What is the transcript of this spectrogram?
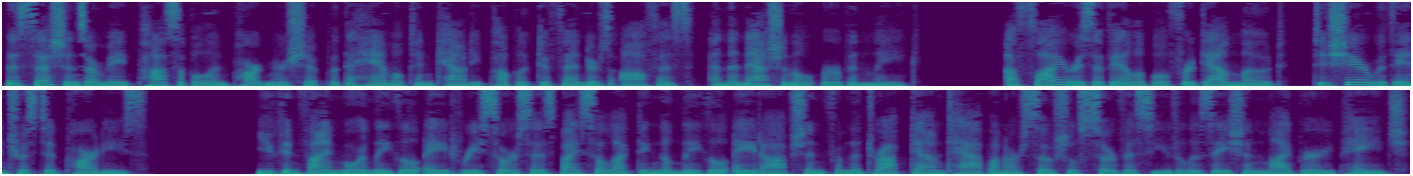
The sessions are made possible in partnership with the Hamilton County Public Defender's Office and the National Urban League. A flyer is available for download to share with interested parties. You can find more legal aid resources by selecting the legal aid option from the drop down tab on our Social Service Utilization Library page.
